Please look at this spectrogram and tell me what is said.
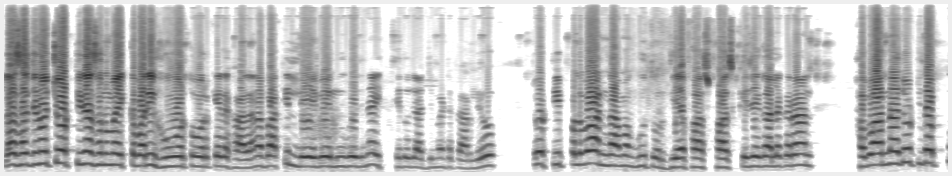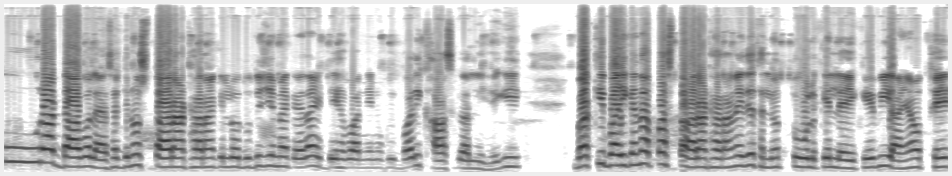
ਲੈ ਸੱਜਣੋ, ਝੋਟੀ ਨਾ ਤੁਹਾਨੂੰ ਮੈਂ ਇੱਕ ਵਾਰੀ ਹੋਰ ਤੋੜ ਕੇ ਦਿਖਾ ਦੇਣਾ ਬਾਕੀ ਲੇਵੇ ਲੂਵੇ ਦੀ ਨਾ ਇੱਥੇ ਤੋਂ ਜੱਜਮੈਂਟ ਕਰ ਲਿਓ। ਝੋਟੀ ਪਹਿਲਵਾਨਾ ਵਾਂਗੂ ਤੁਰਦੀ ਆ ਫਸ ਫਸ ਕੇ ਜੇ ਗੱਲ ਕਰਾਂ, ਹਵਾਨਾ ਝੋਟੀ ਦਾ ਪੂਰਾ ਡਬਲ ਹੈ। ਸੱਜਣੋ 17 18 ਕਿਲੋ ਦੁੱਧ ਜੇ ਮੈਂ ਕਹਿੰਦਾ, ਏਡੇ ਹਵਾਨੇ ਨੂੰ ਕੋਈ ਬੜੀ ਖਾਸ ਗੱਲ ਨਹੀਂ ਹੈਗੀ। ਬਾਕੀ ਬਾਈ ਕਹਿੰਦਾ, ਆਪਾਂ 17 18 ਨੇ ਇਹਦੇ ਥੱਲੇੋਂ ਤੋਲ ਕੇ ਲੈ ਕੇ ਵੀ ਆਇਆ ਉੱਥੇ।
